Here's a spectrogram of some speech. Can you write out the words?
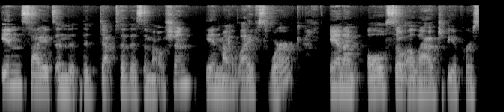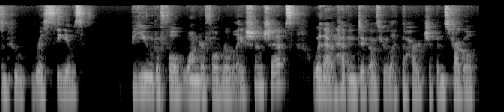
insights and the, the depth of this emotion in my life's work. And I'm also allowed to be a person who receives beautiful, wonderful relationships without having to go through like the hardship and struggle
